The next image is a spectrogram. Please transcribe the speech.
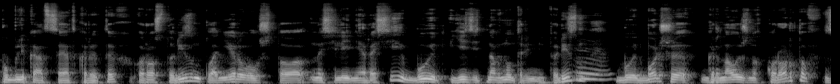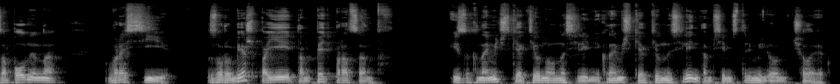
публикаций открытых, Ростуризм планировал, что население России будет ездить на внутренний туризм, М. будет больше горнолыжных курортов заполнено в России. За рубеж поедет там 5% из экономически активного населения. Экономически активное население там 73 миллиона человек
